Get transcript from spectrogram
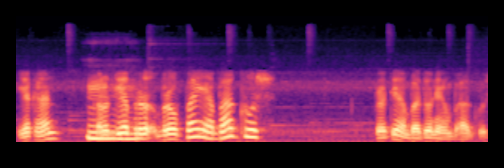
ya kan? Kalau dia Mhm. ber- berubah ya bagus. Berarti hamba Tuhan yang bagus.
